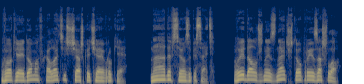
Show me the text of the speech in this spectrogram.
Вот я и дома в халате с чашкой чая в руке. Надо все записать. Вы должны знать, что произошло.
